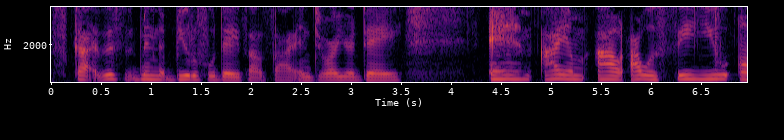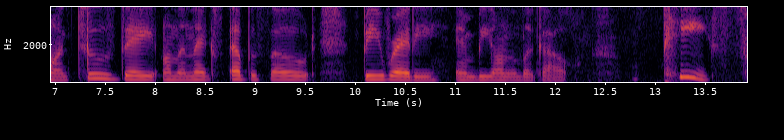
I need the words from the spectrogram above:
Scott, this has been a beautiful days outside. Enjoy your day. And I am out. I will see you on Tuesday on the next episode. Be ready and be on the lookout. Peace.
